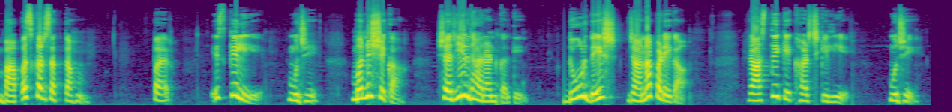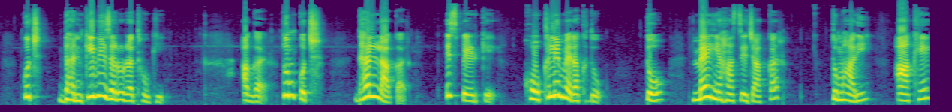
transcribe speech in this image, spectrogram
वापस कर सकता हूँ। पर इसके लिए मुझे मनुष्य का शरीर धारण करके दूर देश जाना पड़ेगा। रास्ते के खर्च के लिए मुझे कुछ धन की भी ज़रूरत होगी। अगर तुम कुछ धन लाकर इस पेड़ के खोखले में रख दो तो मैं यहाँ से जाकर तुम्हारी आँखें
